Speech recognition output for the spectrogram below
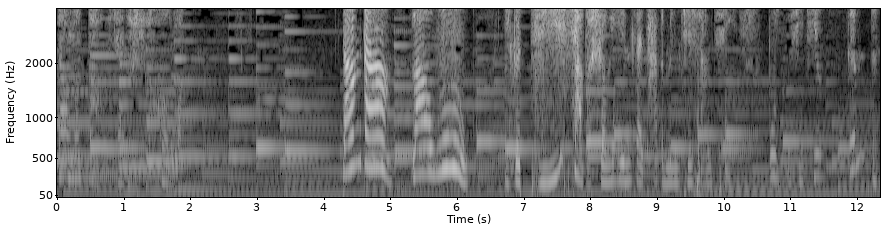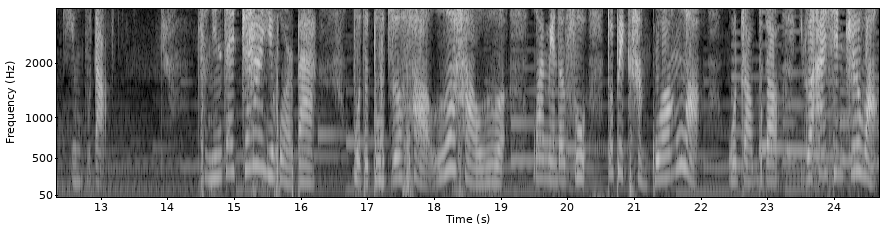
到了倒下的时候了。等等，老屋，一个极小的声音在他的门前响起，不仔细听根本听不到。请您再站一会儿吧。我的肚子好饿，好饿！外面的树都被砍光了，我找不到一个安心织网、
